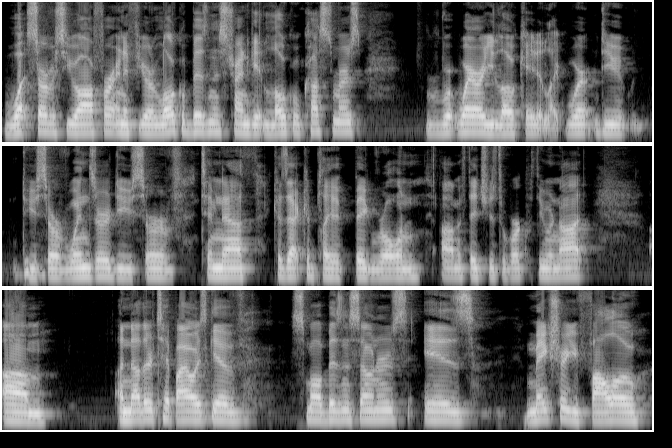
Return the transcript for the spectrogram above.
what service you offer. And if you're a local business trying to get local customers, where are you located? Like, where do you do you serve Windsor? Do you serve Timnath? Because that could play a big role in um, if they choose to work with you or not. Um, another tip I always give small business owners is make sure you follow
